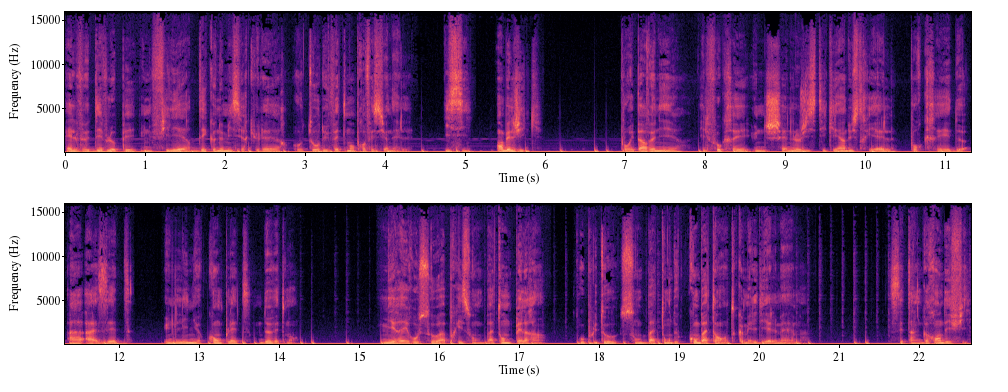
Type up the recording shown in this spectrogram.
Elle veut développer une filière d'économie circulaire autour du vêtement professionnel, ici, en Belgique. Pour y parvenir, il faut créer une chaîne logistique et industrielle pour créer de A à Z une ligne complète de vêtements. Mireille Rousseau a pris son bâton de pèlerin, ou plutôt son bâton de combattante, comme elle dit elle-même. C'est un grand défi,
